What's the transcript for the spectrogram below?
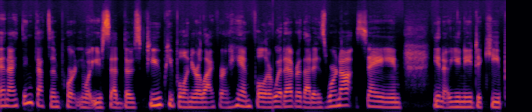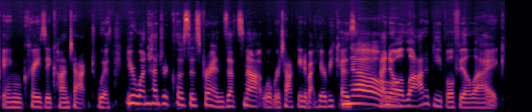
And I think that's important what you said. Those few people in your life or a handful or whatever that is. We're not saying, you know, you need to keep in crazy contact with your 100 closest friends. That's not what we're talking about here because no. I know a lot of people feel like,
